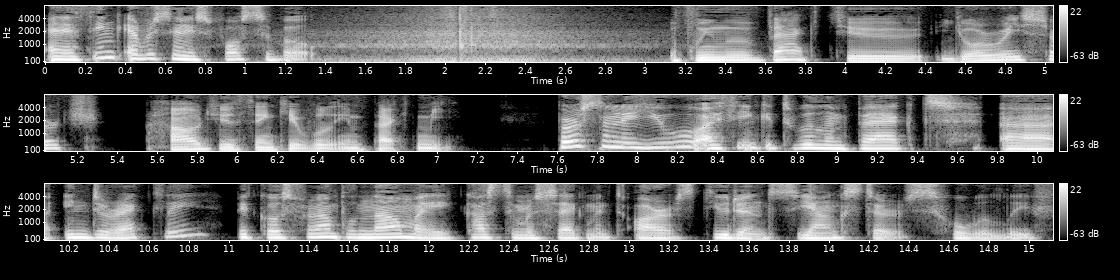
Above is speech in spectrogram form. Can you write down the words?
And I think everything is possible. If we move back to your research, how do you think it will impact me? Personally, you, I think it will impact uh, indirectly because, for example, now my customer segment are students, youngsters who will live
